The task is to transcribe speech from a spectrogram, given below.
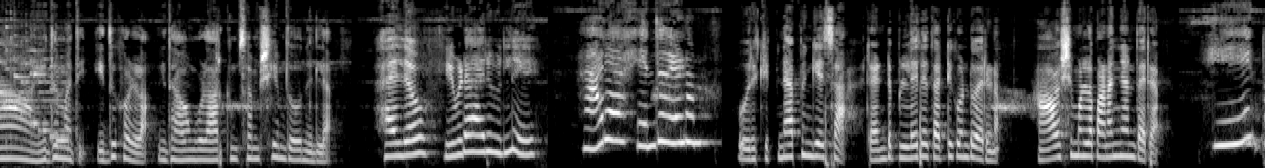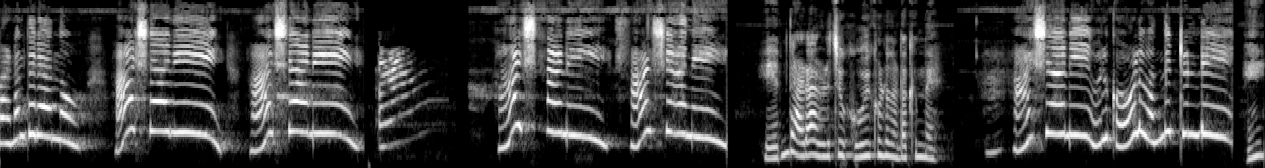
ആ ഇത് മതി. ഇത് കൊള്ളാം. ഇതാവുമ്പോൾ ആർക്കും സംശയം തോന്നില്ല. ഹലോ ഇവിടെ ആരുമില്ലേ? ഒരു കിഡ്നാപ്പിംഗ് കേസാ. രണ്ട് പിള്ളേരെ തട്ടിക്കൊണ്ടുവരണം. ആവശ്യമുള്ള പണം ഞാൻ തരാം. എന്താടാ വിളിച്ച് കൂവിക്കൊണ്ട് നടക്കുന്നേ? ഏ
